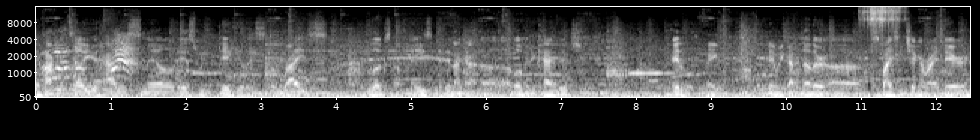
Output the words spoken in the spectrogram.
if I could tell you how this smells, it's ridiculous. The rice looks amazing. And then I got uh, a little bit of cabbage. It looks amazing. Then we got another uh, spicy chicken right there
